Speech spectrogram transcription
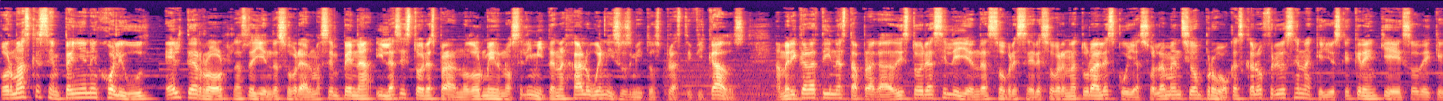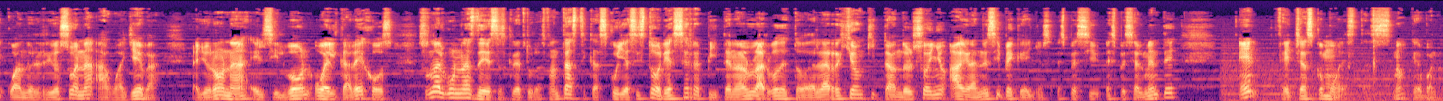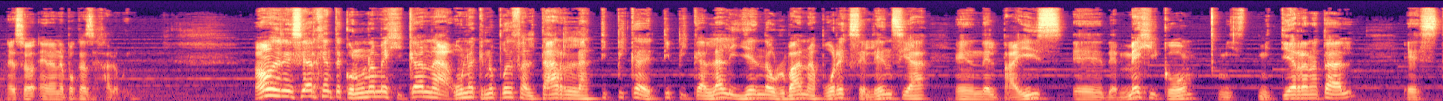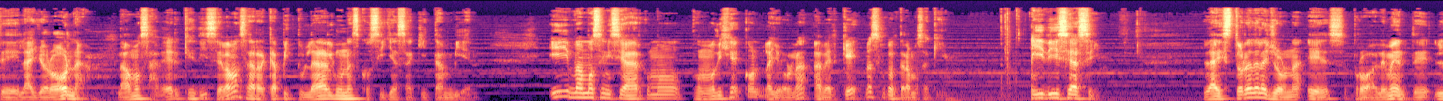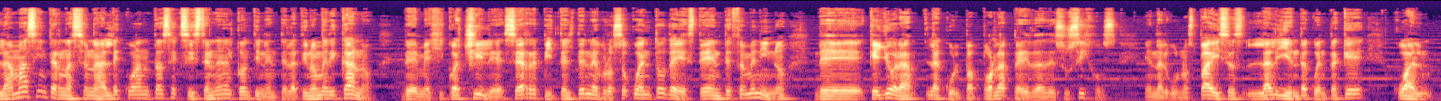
Por más que se empeñen en Hollywood, el terror, las leyendas sobre almas en pena y las historias para no dormir no se limitan a Halloween y sus mitos plastificados. América Latina está plagada de historias y leyendas sobre seres sobrenaturales cuya sola mención provoca escalofríos en aquellos que creen que eso de que cuando el río suena, agua lleva. La llorona, el silbón o el cadejos son algunas de estas criaturas fantásticas, cuyas historias se repiten a lo largo de toda la región quitando el sueño a grandes y pequeños, especialmente en fechas como estas, ¿no? Que bueno, eso eran épocas de Halloween. Vamos a iniciar, gente, con una mexicana, una que no puede faltar, la típica de típica, la leyenda urbana por excelencia en el país eh, de México, mi, tierra natal, este, La Llorona. Vamos a ver qué dice, vamos a recapitular algunas cosillas aquí también. Y vamos a iniciar, como, como dije, con La Llorona, a ver qué nos encontramos aquí. Y dice así. La historia de la Llorona es, probablemente, la más internacional de cuantas existen en el continente latinoamericano. De México a Chile se repite el tenebroso cuento de este ente femenino de que llora la culpa por la pérdida de sus hijos. En algunos países, la leyenda cuenta que, cual,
